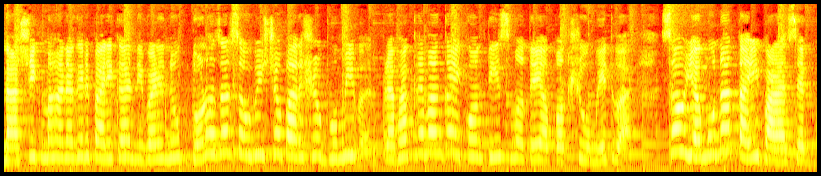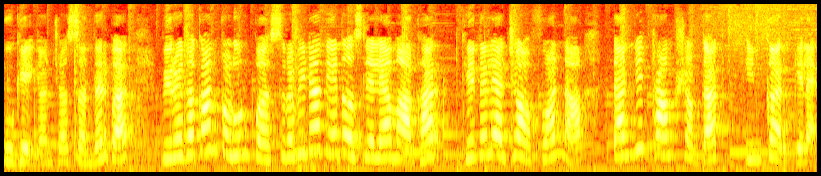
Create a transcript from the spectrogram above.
नाशिक महानगरपालिका निवडणूक दोन हजार सव्वीसच्या पार्श्वभूमीवर प्रभाग क्रमांक एकोणतीसमध्ये अपक्ष उमेदवार सौ यमुनाताई बाळासाहेब गुघे यांच्या संदर्भात विरोधकांकडून पसरविण्यात येत असलेल्या माघार घेतल्याच्या अफवांना त्यांनी ठाम शब्दात इन्कार केलाय.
